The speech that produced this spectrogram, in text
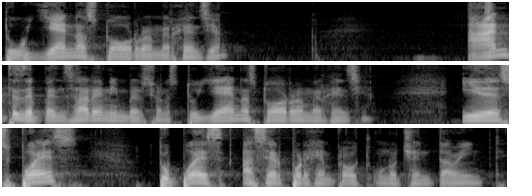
tú llenas tu ahorro de emergencia. Antes de pensar en inversiones, tú llenas tu ahorro de emergencia. Y después, tú puedes hacer, por ejemplo, un 80-20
